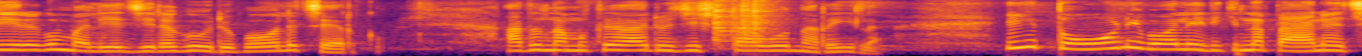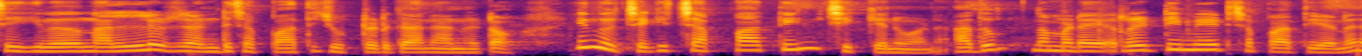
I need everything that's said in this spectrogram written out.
ജീരകവും വലിയ ജീരകവും ഒരുപോലെ ചേർക്കും. അത് നമുക്ക് ആ രുചി ഇഷ്ടാവുമെന്നറിയില്ല ഈ തോണി പോലെ ഇരിക്കുന്ന പാൻ വെച്ചിരിക്കുന്നത് നല്ലൊരു രണ്ട് ചപ്പാത്തി ചുട്ടെടുക്കാനാണ് കേട്ടോ ഇന്ന് ഉച്ചയ്ക്ക് ചപ്പാത്തിയും ചിക്കനുമാണ് അതും നമ്മുടെ റെഡിമെയ്ഡ് ചപ്പാത്തിയാണ്.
